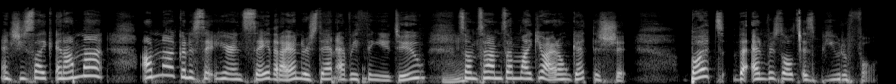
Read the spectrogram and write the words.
and she's like and I'm not I'm not going to sit here and say that I understand everything you do. Mm-hmm. Sometimes I'm like, yo, I don't get this shit. But the end result is beautiful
